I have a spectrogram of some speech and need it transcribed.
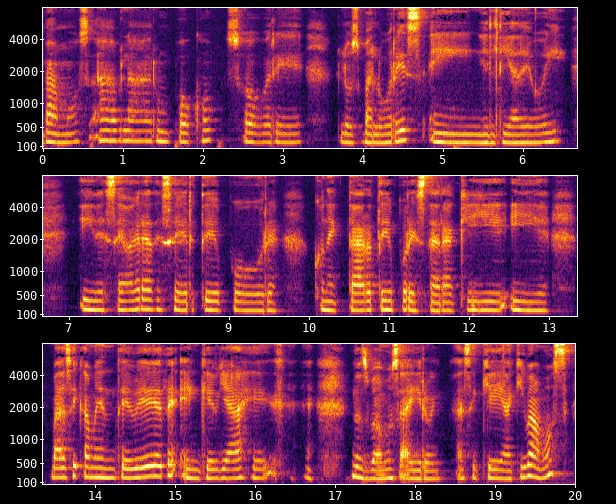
Vamos a hablar un poco sobre los valores en el día de hoy y deseo agradecerte por conectarte, por estar aquí y básicamente ver en qué viaje nos vamos a ir hoy. Así que aquí vamos.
